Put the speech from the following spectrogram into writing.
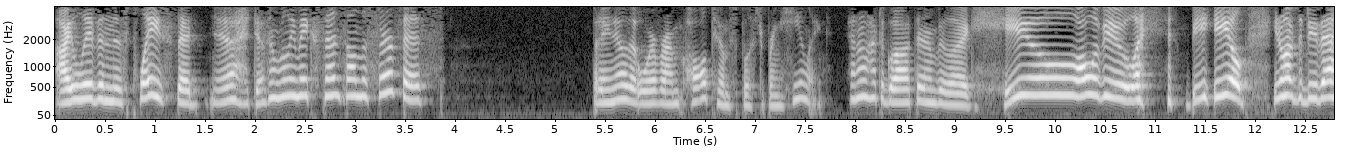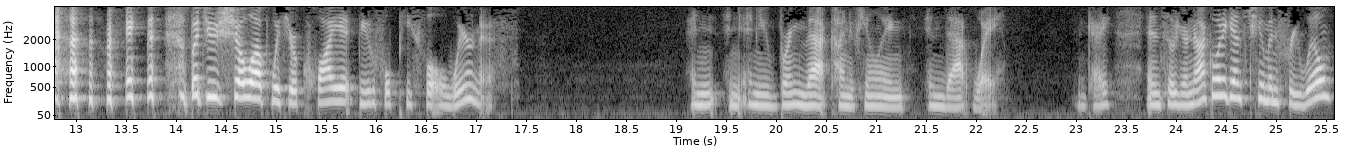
I live in this place that doesn't really make sense on the surface, but I know that wherever I'm called to, I'm supposed to bring healing. And I don't have to go out there and be like, heal all of you, like be healed. You don't have to do that, right? But you show up with your quiet, beautiful, peaceful awareness. And, and, and you bring that kind of healing in that way. Okay? And so you're not going against human free will.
